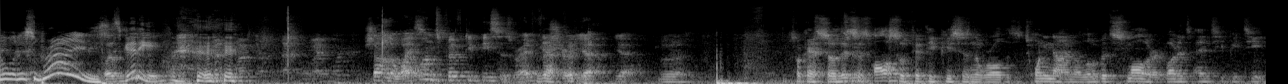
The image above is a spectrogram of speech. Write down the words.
Oh, what a surprise! What's goody? Sean, the white one's 50 pieces, right? For Yeah, sure. 50. Yeah, yeah. Okay, so this is also 50 pieces in the world. It's 29, a little bit smaller, but it's NTPT.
